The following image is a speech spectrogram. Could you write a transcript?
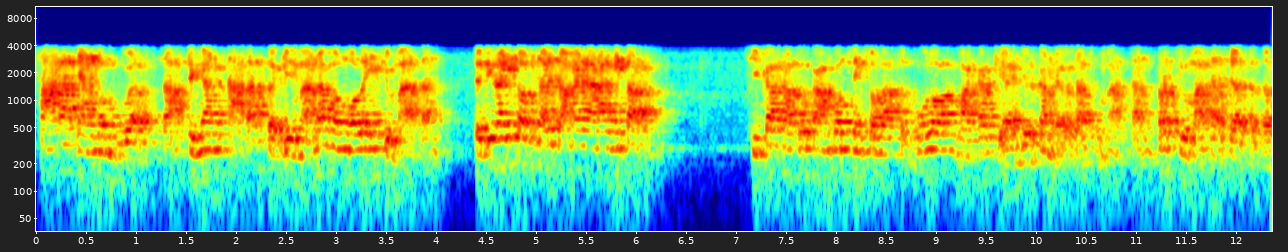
syarat yang membuat sah dengan syarat bagaimana memulai Jumatan. Jadi itu misalnya sampai ngarang kita, jika satu kampung sing sholat sepuluh, maka dianjurkan tidak usah Jumatan. Per Jumat saja tetap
